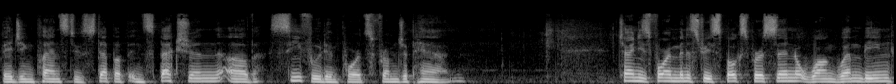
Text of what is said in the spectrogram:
Beijing plans to step up inspection of seafood imports from Japan. Chinese Foreign Ministry spokesperson Wang Wenbin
